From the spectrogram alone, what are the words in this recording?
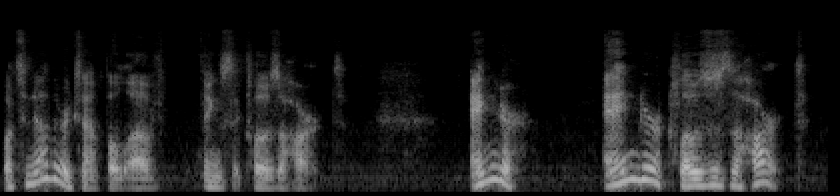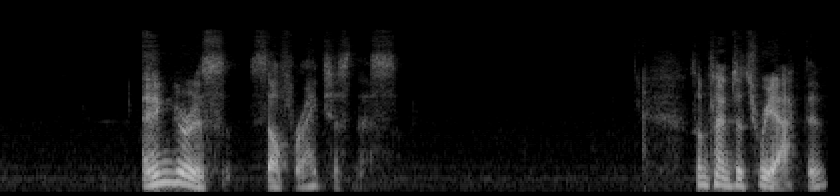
What's another example of things that close a heart? Anger. Anger closes the heart. Anger is self-righteousness. Sometimes it's reactive.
